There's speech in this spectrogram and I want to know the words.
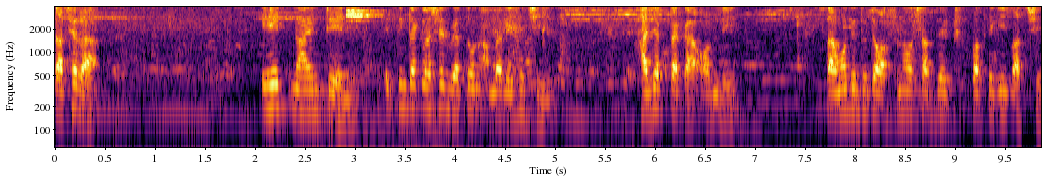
তাছাড়া এইট নাইন টেন এই তিনটা ক্লাসের বেতন আমরা রেখেছি হাজার টাকা অনলি তার মধ্যে দুটো অপশনাল সাবজেক্ট প্রত্যেকেই পাচ্ছে।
